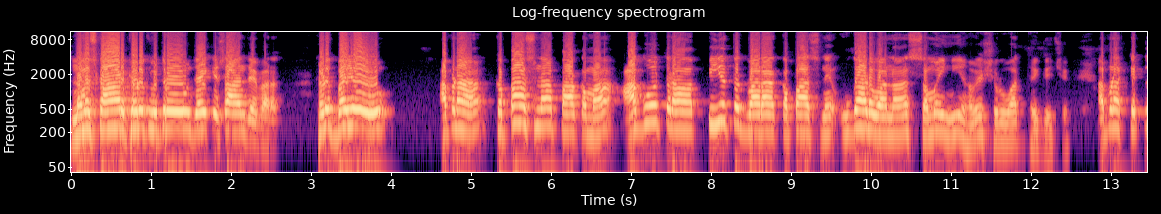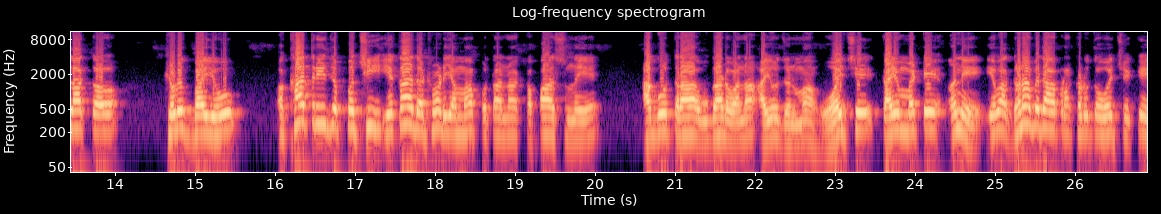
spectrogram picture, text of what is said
નમસ્કાર, ખેડૂત મિત્રો, જય કિસાન, જય ભારત. ખેડૂત ભાઈઓ, આપણા કપાસના પાકમાં આગોતરા પિયત દ્વારા કપાસને ઉગાડવાના સમયની હવે શરૂઆત થઈ ગઈ છે. આપણા કેટલાક ખેડૂત ભાઈઓ અખાત્રીજ પછી એકાદ અઠવાડિયામાં પોતાના કપાસને આગોતરા ઉગાડવાના આયોજનમાં હોય છે કાયમ માટે અને એવા ઘણા બધા આપણા ખેડૂતો હોય છે કે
